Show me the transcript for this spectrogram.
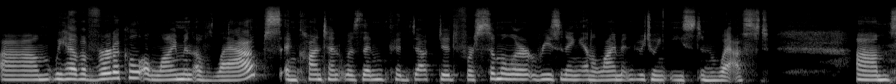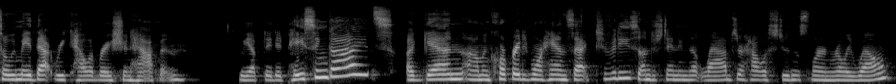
Um, we have a vertical alignment of labs, and content was then conducted for similar reasoning and alignment between East and West. Um, so we made that recalibration happen. We updated pacing guides, again, um, incorporated more hands activities, understanding that labs are how students learn really well,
